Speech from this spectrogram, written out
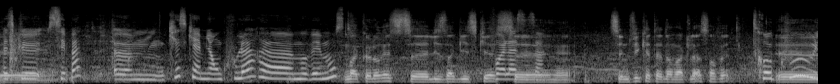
Parce que c'est pas. euh, Qu'est-ce qui a mis en couleur euh, Mauvais Monstre? Ma coloriste c'est Lisa Guisquet, Voilà, c'est ça. c'est une fille qui était dans ma classe en fait. Trop Et, cool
